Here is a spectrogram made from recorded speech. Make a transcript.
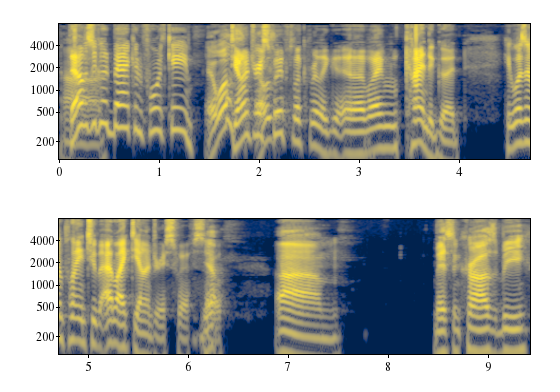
that was a good back and forth game. It was D'Andre was- Swift looked really good. Uh, I mean, kind of good. He wasn't playing too bad. I like D'Andre Swift. So Yeah. Um, Mason Crosby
